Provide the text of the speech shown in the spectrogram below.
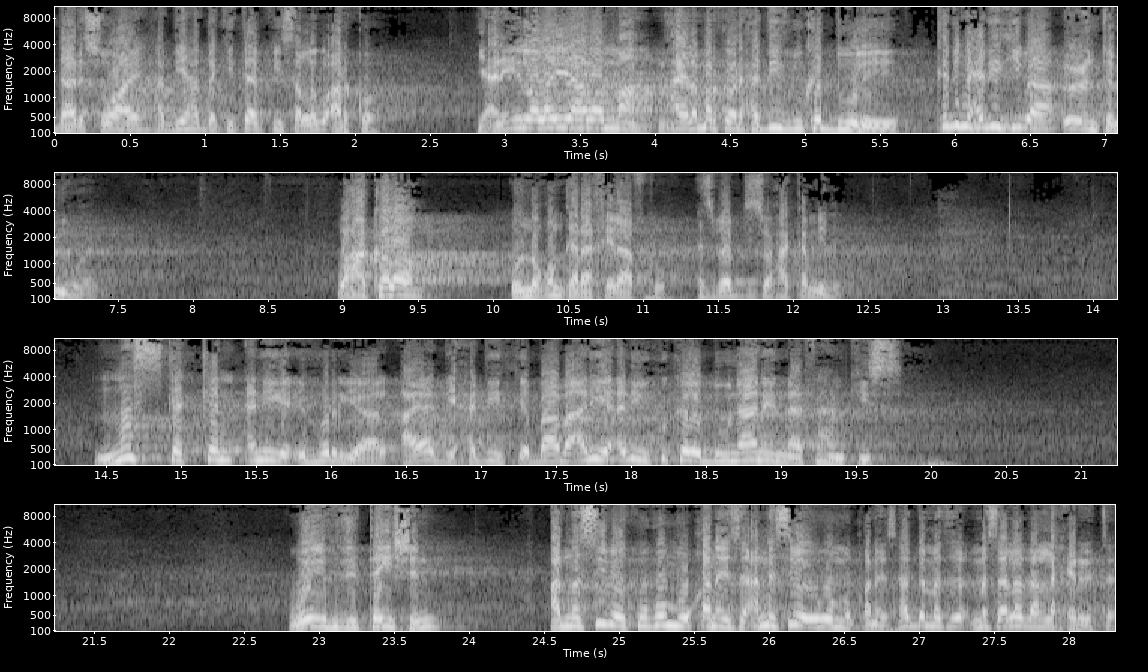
daris waay haddii hadda kitaabkiisa lagu arko yani in lala yaabo maaha maxaa yaele marka hore xadiid buu ka duulayey kadibna xadiidkii baa u cuntami waayo waxaa kaloo uu noqon karaa khilaafku asbaabtiisa waxaa ka mida naska kan aniga i hor yaal aayaddii xadiidka baaba aniga adiga ku kala duunaanaynaa fahamkiisa way hesitation adna sibay kugu muuqanaysaa adna sibay ugu muuqanaysa hadda masaladan la xiriirta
